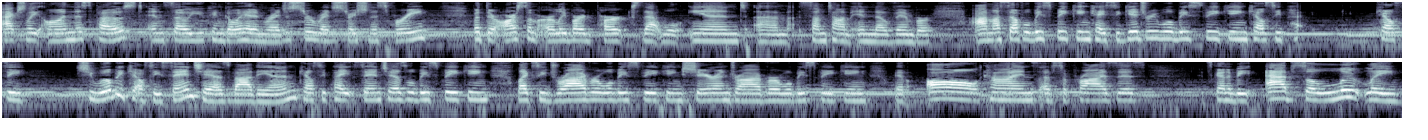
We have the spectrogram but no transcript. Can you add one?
actually on this post and so you can go ahead and register registration is free but there are some early bird perks that will end um, sometime in november i myself will be speaking casey guidry will be speaking kelsey kelsey she will be Kelsey Sanchez by then. Kelsey Pate Sanchez will be speaking. Lexi Driver will be speaking. Sharon Driver will be speaking. We have all kinds of surprises. It's going to be absolutely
